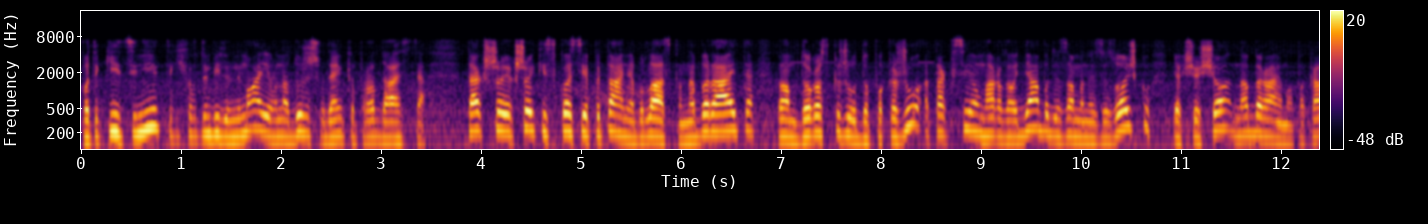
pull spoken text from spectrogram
по такій ціні таких автомобілів немає, і вона дуже швиденько продасться. Так що, якщо якісь когось є питання, будь ласка, набирайте, вам дорозкажу, допокажу. А так, всім вам гарного дня, будемо з вами на зв'язочку. Якщо що, набираємо. Пока.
